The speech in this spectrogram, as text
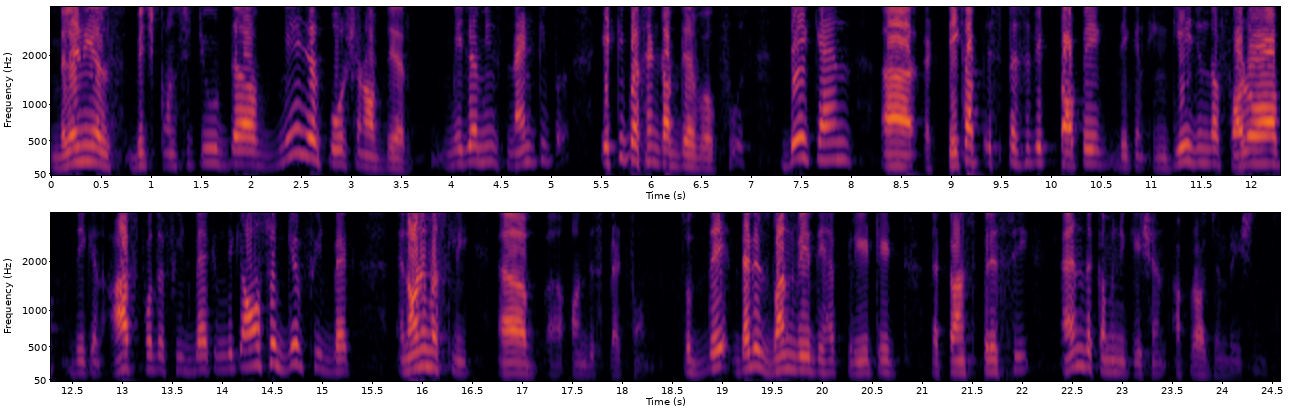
millennials which constitute the major portion of their major means 90 80 percent of their workforce they can uh, take up a specific topic they can engage in the follow up they can ask for the feedback and they can also give feedback anonymously uh, uh, on this platform. So, they that is one way they have created the transparency and the communication across generations.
